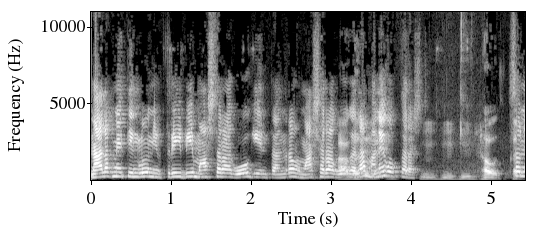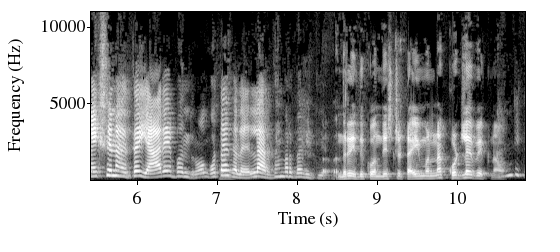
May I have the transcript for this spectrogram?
ನಾಲ್ಕನೇ ತಿಂಗಳು ನೀವು ತ್ರೀ ಬಿ ಮಾಸ್ಟರ್ ಆಗಿ ಹೋಗಿ ಅಂತ ಅಂದ್ರೆ ಅವ್ರು ಮಾಸ್ಟರ್ ಆಗಿ ಹೋಗಲ್ಲ ಮನೆಗೆ ಹೋಗ್ತಾರೆ ಅಷ್ಟೇ ಹ್ಮ್ ಹ್ಮ್ ಹ್ಮ್. ಹೌದು ಸೊ ನೆಕ್ಸ್ಟ್ ಏನಾಗುತ್ತೆ? ಯಾರೇ ಬಂದ್ರು ಗೊತ್ತಾಗಲ್ಲ ಎಲ್ಲ ಅರ್ಧಂಬರ್ಧ ವಿದ್ಯೆ. ಅಂದ್ರೆ ಇದಕ್ಕೊಂದಿಷ್ಟು ಟೈಮ್ ಅನ್ನ ಕೊಡ್ಲೇಬೇಕು ನಾವು. ಖಂಡಿತ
